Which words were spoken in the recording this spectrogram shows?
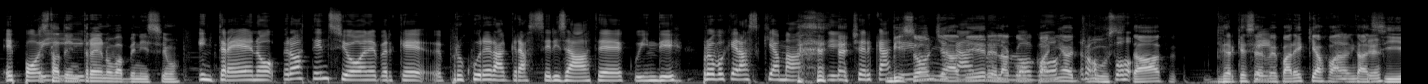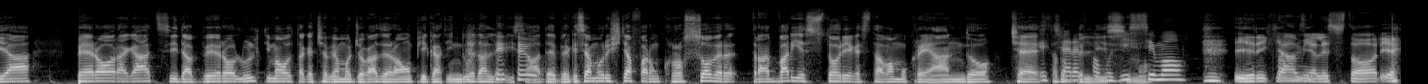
E poi State in treno, va benissimo. in treno, però attenzione perché eh, procurerà grasse risate, quindi provocherà schiamazzi. Cercate Bisogna avere la compagnia troppo- giusta perché Sì. serve parecchia fantasia Però ragazzi, davvero l'ultima volta che ci abbiamo giocato eravamo piegati in due dalle risate perché siamo riusciti a fare un crossover tra varie storie che stavamo creando. Cioè, è e stato c'era il bellissimo. famosissimo I richiami Famosi- alle storie.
